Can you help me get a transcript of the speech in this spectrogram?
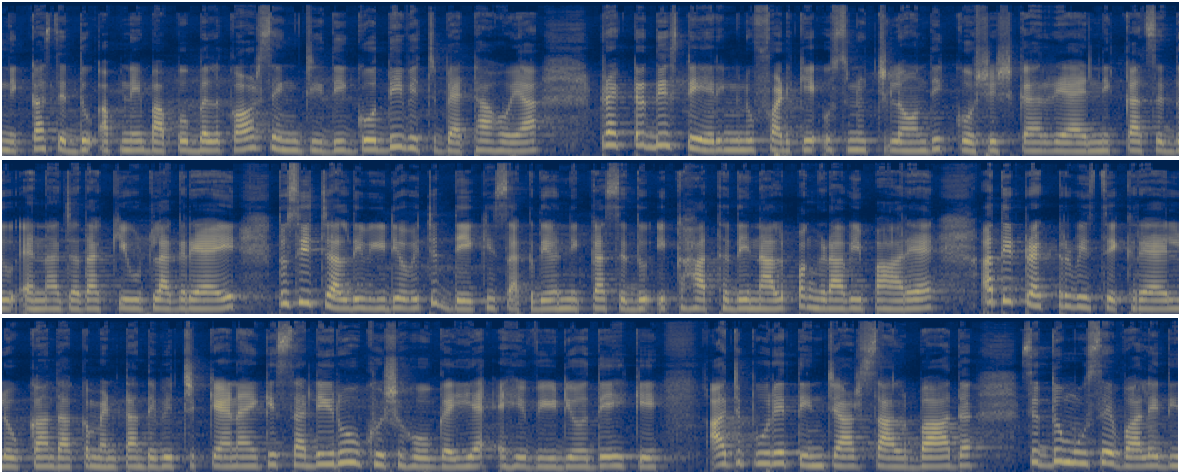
ਨਿੱਕਾ ਸਿੱਧੂ ਆਪਣੇ ਬਾਪੂ ਬਲਕੌਰ ਸਿੰਘ ਜੀ ਦੀ ਗੋਦੀ ਵਿੱਚ ਬੈਠਾ ਹੋਇਆ ਟਰੈਕਟਰ ਦੇ ਸਟੀਅਰਿੰਗ ਨੂੰ ਫੜ ਕੇ ਉਸ ਨੂੰ ਚਲਾਉਣ ਦੀ ਕੋਸ਼ਿਸ਼ ਕਰ ਰਿਹਾ ਹੈ। ਨਿੱਕਾ ਸਿੱਧੂ ਇੰਨਾ ਜ਼ਿਆਦਾ ਕਿਊਟ ਲੱਗ ਰਿਹਾ ਹੈ। ਤੁਸੀਂ ਚਲਦੀ ਵੀਡੀਓ ਵਿੱਚ ਦੇਖ ਹੀ ਸਕਦੇ ਹੋ, ਨਿੱਕਾ ਸਿੱਧੂ ਇੱਕ ਹੱਥ ਦੇ ਨਾਲ ਭੰਗੜਾ ਵੀ ਪਾ ਰਿਹਾ ਹੈ ਅਤੇ ਟਰੈਕਟਰ ਵੀ ਸਿੱਖ ਰਿਹਾ ਹੈ। ਲੋਕਾਂ ਦਾ ਕਮੈਂਟਾਂ ਦੇ ਵਿੱਚ ਕਹਿਣਾ ਹੈ ਕਿ ਸਾਡੀ ਰੂਹ ਖੁਸ਼ ਹੋ ਗਈ ਹੈ। ਇਹ ਵੀਡੀਓ ਦੇਖ ਕੇ ਅੱਜ ਪੂਰੇ 3-4 ਸਾਲ ਬਾਅਦ ਸਿੱਧੂ ਮੂਸੇਵਾਲੇ ਦੀ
